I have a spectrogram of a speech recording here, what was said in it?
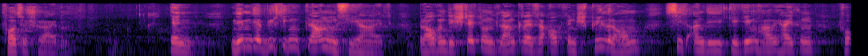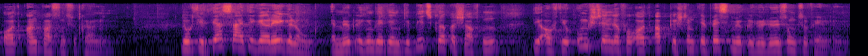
vorzuschreiben. Denn neben der wichtigen Planungssicherheit brauchen die Städte und Landkreise auch den Spielraum, sich an die Gegebenheiten vor Ort anpassen zu können. Durch die derzeitige Regelung ermöglichen wir den Gebietskörperschaften, die auf die Umstände vor Ort abgestimmte bestmögliche Lösung zu finden.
